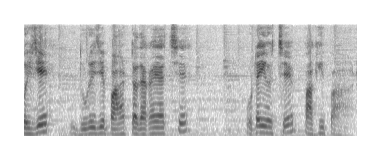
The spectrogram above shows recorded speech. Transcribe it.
ওই যে দূরে যে পাহাড়টা দেখা যাচ্ছে, ওটাই হচ্ছে পাখি পাহাড়।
